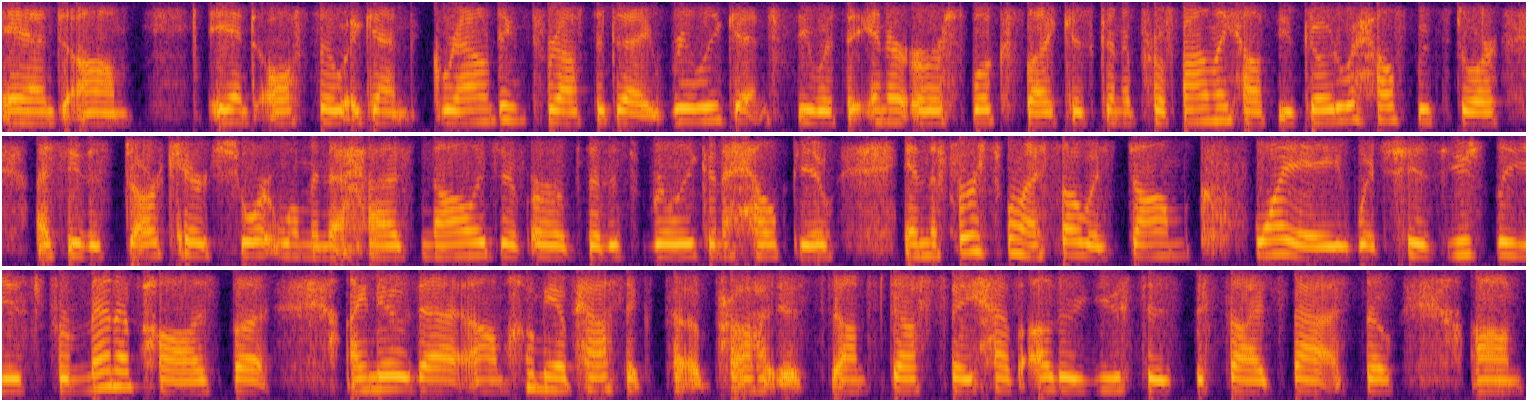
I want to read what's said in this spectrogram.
and um, and also again grounding throughout the day. Really getting to see what the inner earth looks like is going to profoundly help you. Go to a health food store. I see this dark-haired short woman that has knowledge of herbs that is really going to help you. And the first one I saw was dong quai, which is usually used for menopause, but I know that um, homeopathic p- products, um, stuff they have other uses besides that. So um,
